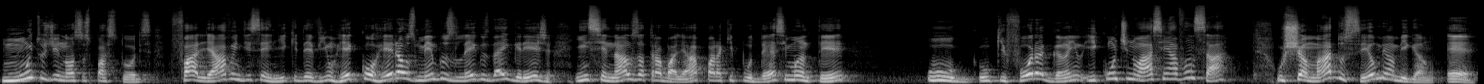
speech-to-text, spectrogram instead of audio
muitos de nossos pastores falhavam em discernir que deviam recorrer aos membros leigos da igreja e ensiná-los a trabalhar para que pudessem manter o, o que fora ganho e continuassem a avançar. O chamado seu, meu amigão, é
